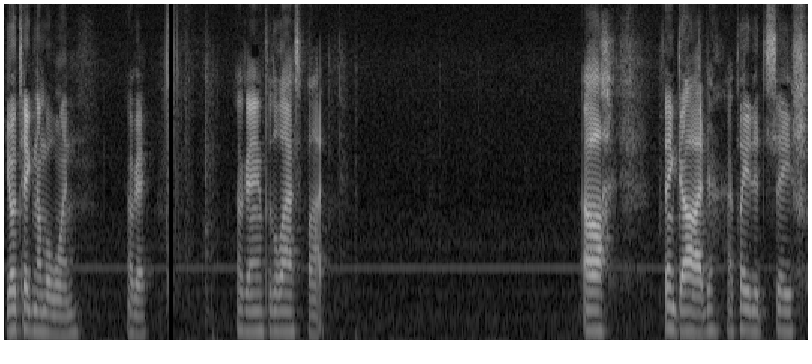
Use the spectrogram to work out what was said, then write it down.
you'll take number one. Okay. Okay, and for the last spot. Ah. Thank God, I played it safe.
